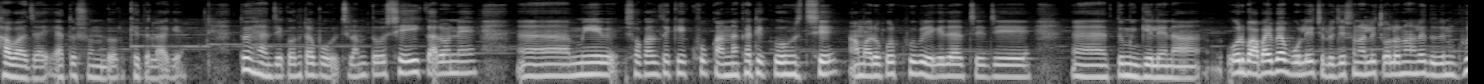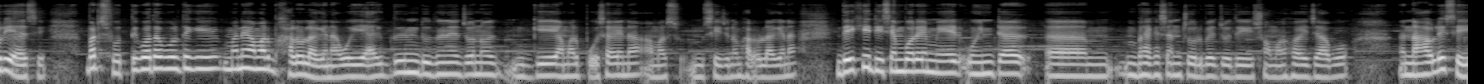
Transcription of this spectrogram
খাওয়া যায়, এত সুন্দর খেতে লাগে। তো হ্যাঁ যে কথাটা বলছিলাম, তো সেই কারণে মেয়ে সকাল থেকে খুব কান্নাকাটি করছে। আমার ওপর খুব রেগে যাচ্ছে যে তুমি গেলে না। ওর বাবাই বা বলেছিল যে, সোনালি চলো না হলে দুদিন ঘুরে আসি। বাট সত্যি কথা বলতে কি মানে আমার ভালো লাগে না। ওই একদিন দুদিনের জন্য গিয়ে আমার পোষায় না, আমার সেই জন্য ভালো লাগে না। দেখি ডিসেম্বরে মেয়ের উইন্টার ভ্যাকেশান চলবে যদি সময় হয় যাব। না হলে সেই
